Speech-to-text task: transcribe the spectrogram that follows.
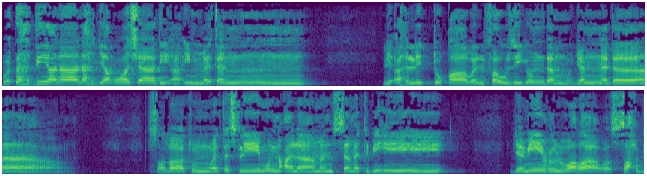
وتهدينا نهج الرشاد أئمة. لأهل التقى والفوز جندا مجندا. صلاة وتسليم على من سمت به. جميع الورى والصحب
